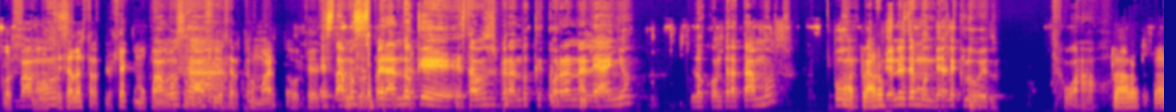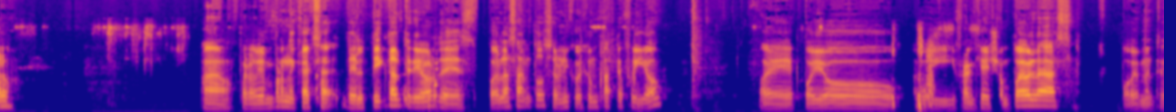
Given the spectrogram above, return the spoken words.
Pues no Vamos- sé si sea la estrategia como cuando vamos ves oso y a- hacerte el muerto. ¿o qué? Estamos ¿Qué es la esperando que estamos esperando que corran a Leaño, lo contratamos, pum, Ah, claro. campeones de mundial de clubes. Wow. Claro, claro. Wow, pero bien por Necaxa. Del pick anterior de Puebla Santos, el único que hizo empate fui yo. Eh, Pollo y Frankie Puebla. Obviamente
